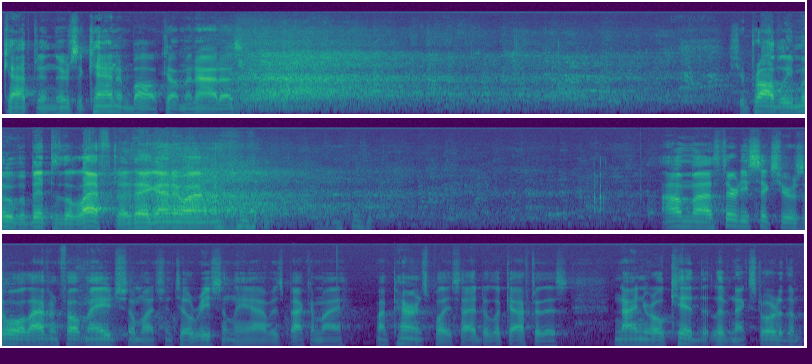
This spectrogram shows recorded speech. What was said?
Captain, there's a cannonball coming at us. Should probably move a bit to the left, I think, anyway. I'm uh, 36 years old. I haven't felt my age so much until recently. I was back at my, my parents' place. I had to look after this nine year old kid that lived next door to them.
